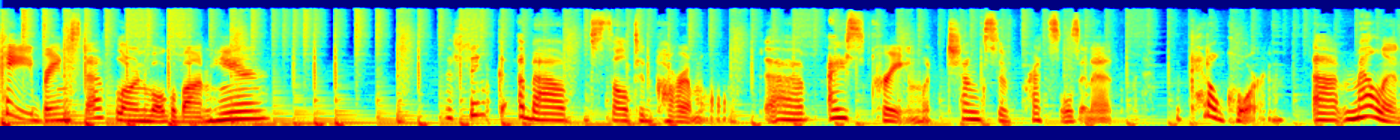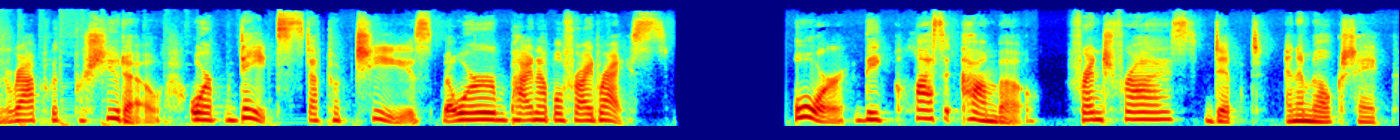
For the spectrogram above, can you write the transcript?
Hey, Brain Stuff, Lauren Vogelbaum here. Think about salted caramel, uh, ice cream with chunks of pretzels in it, kettle corn, uh, melon wrapped with prosciutto, or dates stuffed with cheese, or pineapple fried rice. Or the classic combo french fries dipped in a milkshake.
